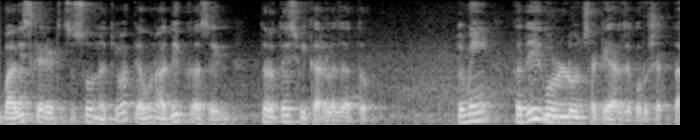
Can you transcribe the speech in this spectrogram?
बावीस कॅरेटचं सोनं किंवा त्याहून अधिक असेल तर ते स्वीकारलं जातं. तुम्ही कधीही गोल्ड लोनसाठी अर्ज करू शकता.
